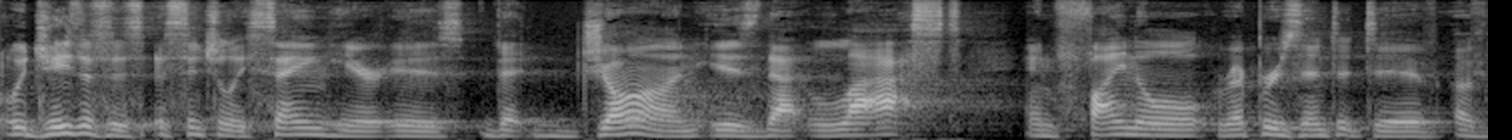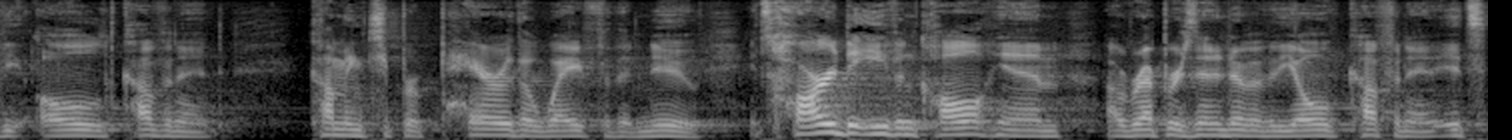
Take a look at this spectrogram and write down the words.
what Jesus is essentially saying here is that John is that last and final representative of the old covenant coming to prepare the way for the new. It's hard to even call him a representative of the old covenant. It's,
